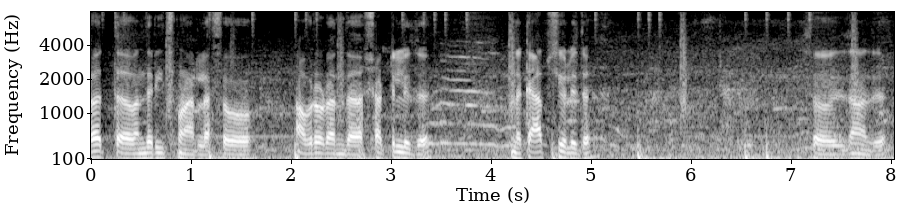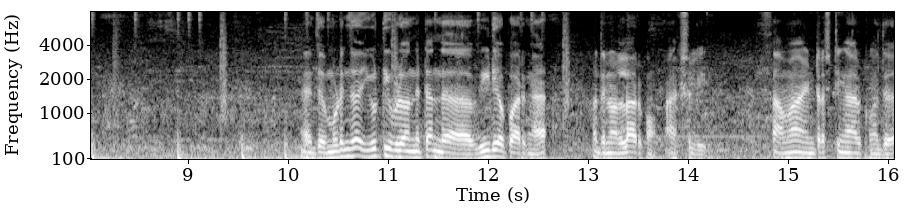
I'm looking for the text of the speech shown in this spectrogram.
ஏர்த்தை வந்து ரீச் பண்ணார்ல. ஸோ அவரோட அந்த ஷட்டில் இது இந்த கேப்சியூல் இது. ஸோ இதுதான் அது. இது முடிஞ்சால் யூடியூப்பில் வந்துட்டு அந்த வீடியோ பாருங்கள் அது நல்லாயிருக்கும் ஆக்சுவலி செம இன்ட்ரெஸ்டிங்காக இருக்கும் இது.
